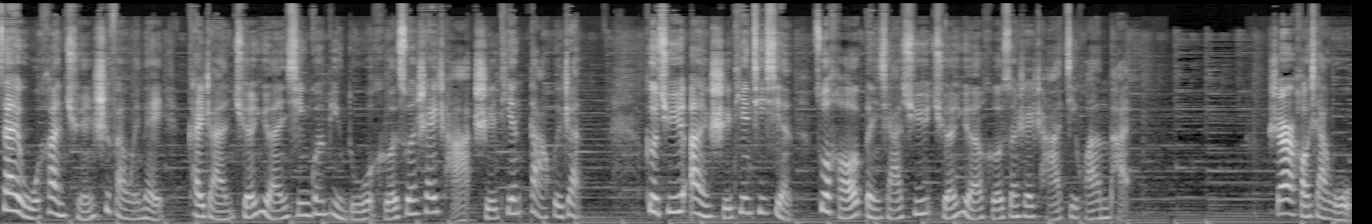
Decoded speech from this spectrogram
在武汉全市范围内开展全员新冠病毒核酸筛查十天大会战，各区按十天期限做好本辖区全员核酸筛查计划安排。十二号下午，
